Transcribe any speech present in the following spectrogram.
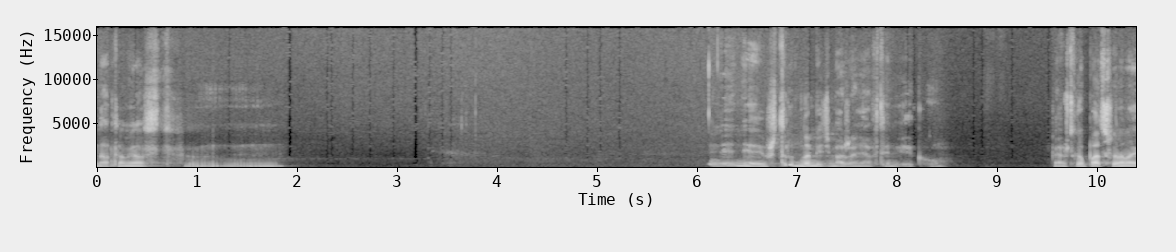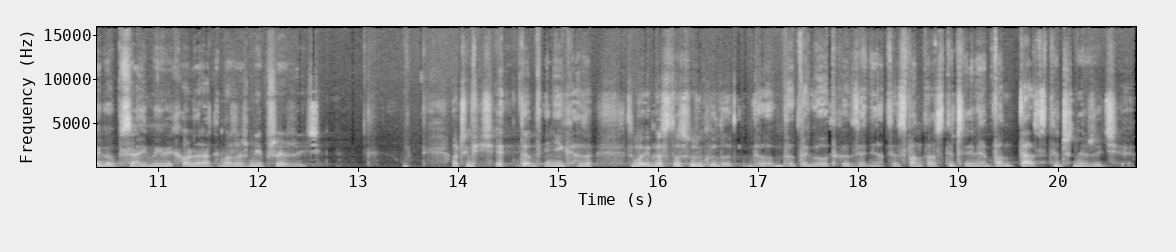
natomiast nie, już trudno mieć marzenia w tym wieku. Ja już tylko patrzę na mojego psa i mówię, cholera, ty możesz mnie przeżyć. Oczywiście to wynika z mojego stosunku do, do, do, tego odchodzenia. To jest fantastyczne. Miałem fantastyczne życie.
